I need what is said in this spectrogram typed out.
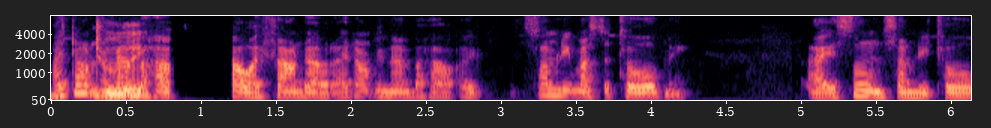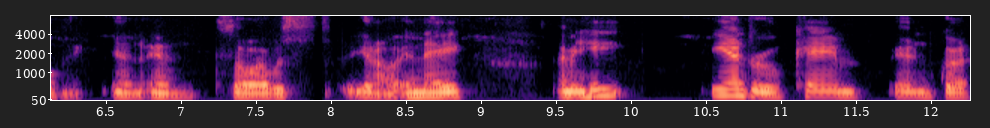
I don't remember late. how how I found out. I don't remember how. I, somebody must have told me. I assume somebody told me, and and so I was, you know, and they, I mean, he, Andrew came and got,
